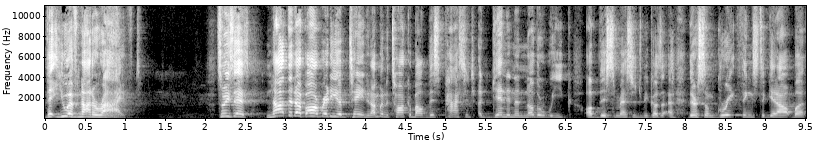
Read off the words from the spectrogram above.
that you have not arrived. So he says, Not that I've already obtained it. I'm going to talk about this passage again in another week of this message because uh, there's some great things to get out. But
